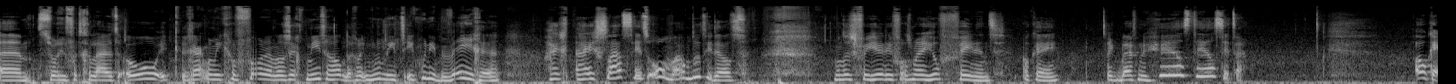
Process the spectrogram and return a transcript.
Um, sorry voor het geluid. Oh, ik raak mijn microfoon en is echt niet handig. Ik moet niet, ik moet niet bewegen. Hij, hij slaat steeds om. Waarom doet hij dat? Want dat is voor jullie volgens mij heel vervelend. Oké, ik blijf nu heel stil zitten. Oké,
